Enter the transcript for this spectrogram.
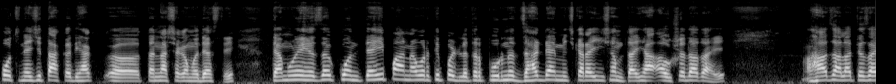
पोहोचण्याची ताकद ह्या तणनाशकामध्ये असते. त्यामुळे हे जर कोणत्याही पानावरती पडलं तर पूर्ण झाड डॅमेज करायची क्षमता ह्या औषधात आहे. हा झाला त्याचा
